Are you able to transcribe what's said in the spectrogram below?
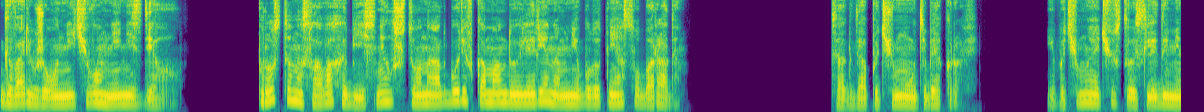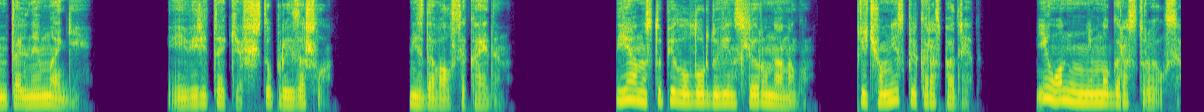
«Говорю же, он ничего мне не сделал. Просто на словах объяснил, что на отборе в команду Элирена мне будут не особо рады. Тогда почему у тебя кровь? И почему я чувствую следы ментальной магии? Эвери Такер, что произошло? Не сдавался Кайден. Я наступила лорду Винслеру на ногу, причем несколько раз подряд. И он немного расстроился.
